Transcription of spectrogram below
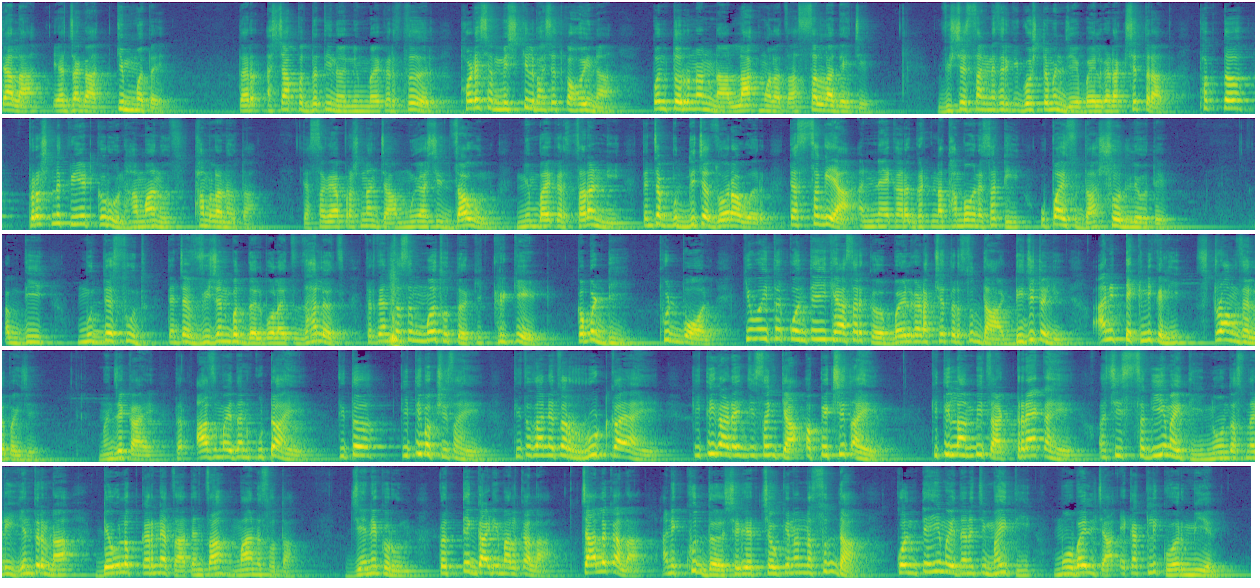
त्याला या जगात किंमत आहे. तर अशा पद्धतीनं निंबाळकर सर थोड्याशा मिश्किल भाषेत का होईना पण तरुणांना लाख मोलाचा सल्ला द्यायचे. विशेष सांगण्यासारखी गोष्ट म्हणजे बैलगाडा क्षेत्रात फक्त प्रश्न क्रिएट करून हा माणूस थांबला नव्हता. त्या सगळ्या प्रश्नांच्या मुळाशी जाऊन निंबाळकर सरांनी त्यांच्या बुद्धीच्या जोरावर त्या सगळ्या अन्यायकारक घटना थांबवण्यासाठी उपायसुद्धा शोधले होते. अगदी मुद्देसूद त्यांच्या विजनबद्दल बोलायचं झालंच तर त्यांचं असं मत होतं की क्रिकेट कबड्डी फुटबॉल किंवा इतर कोणत्याही खेळासारखं बैलगाडा क्षेत्रसुद्धा डिजिटली आणि टेक्निकली स्ट्रॉंग झालं पाहिजे. म्हणजे काय? तर आज मैदान कुठं आहे? तिथं किती बक्षीस आहे? तिथं जाण्याचा रूट काय आहे? किती गाड्यांची संख्या अपेक्षित आहे? किती लांबीचा ट्रॅक आहे? अशी सगळी माहिती नोंद असणारी यंत्रणा डेव्हलप करण्याचा त्यांचा मानस होता. जेणेकरून प्रत्येक गाडी मालकाला चालकाला आणि खुद्द शर्यत शौकीनांना सुद्धा कोणत्याही मैदानाची माहिती मोबाईलच्या एका क्लिकवर मिळेल.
